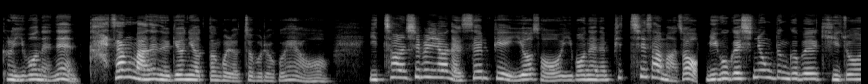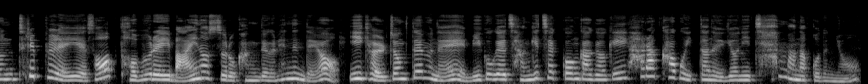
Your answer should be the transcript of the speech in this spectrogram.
그럼 이번에는 가장 많은 의견이었던 걸 여쭤보려고 해요. 2011년 S&P에 이어서 이번에는 피치사마저 미국의 신용등급을 기존 트리플 A에서 더블 A 마이너스로 강등을 했는데요. 이 결정 때문에 미국의 장기 채권 가격이 하락하고 있다는 의견이 참 많았거든요.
